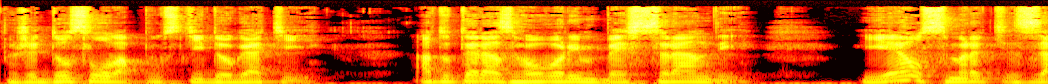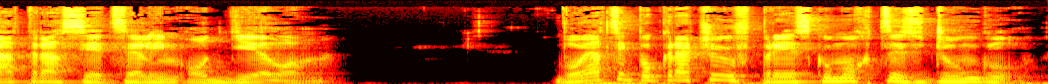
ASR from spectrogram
že doslova pustí do gatí. A to teraz hovorím bez srandy. Jeho smrť zatrasie celým oddielom. Vojaci pokračujú v prieskumoch cez džunglu.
